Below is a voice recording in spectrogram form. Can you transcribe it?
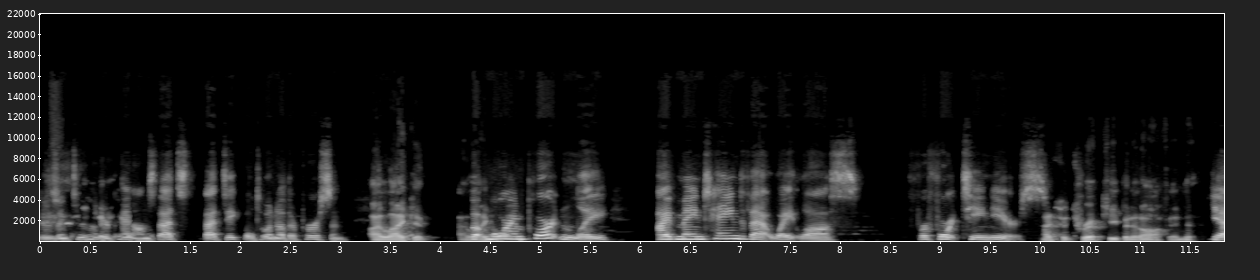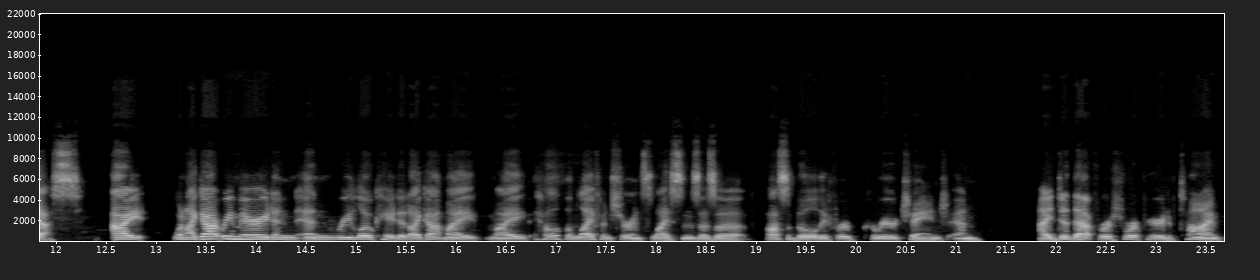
losing 200 pounds. That's that's equal to another person. I like it. I but like more it. importantly, I've maintained that weight loss for 14 years. That's a trip keeping it off, isn't it? Yes. I when I got remarried and and relocated, I got my my health and life insurance license as a possibility for career change, and I did that for a short period of time,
